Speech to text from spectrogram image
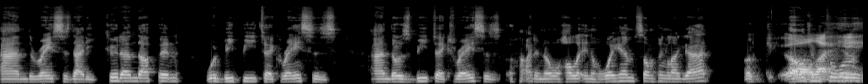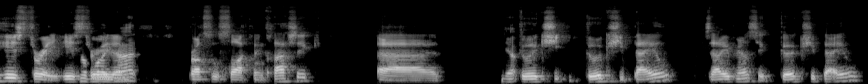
And the races that he could end up in would be BTEC races, and those BTEC races, I don't know, Halle-Ingooigem, something like that. Okay. Oh, like, here's three. Here's three. Like Brussels Cycling Classic, uh, yep. Gurkshipale. Is that how you pronounce it? Gurkshipale?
